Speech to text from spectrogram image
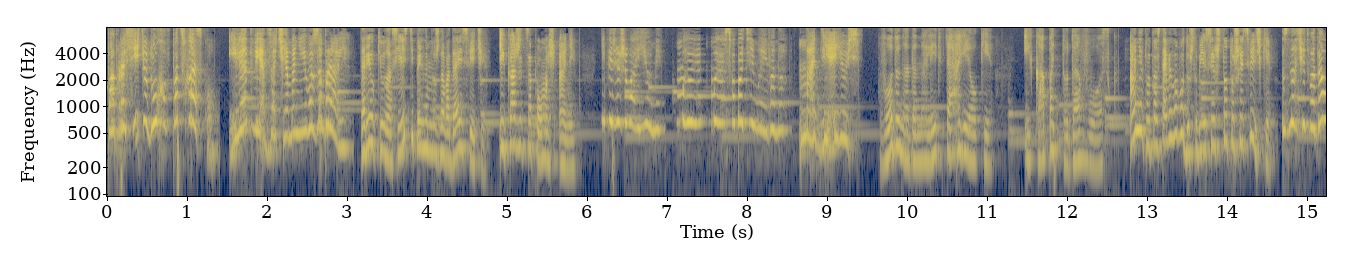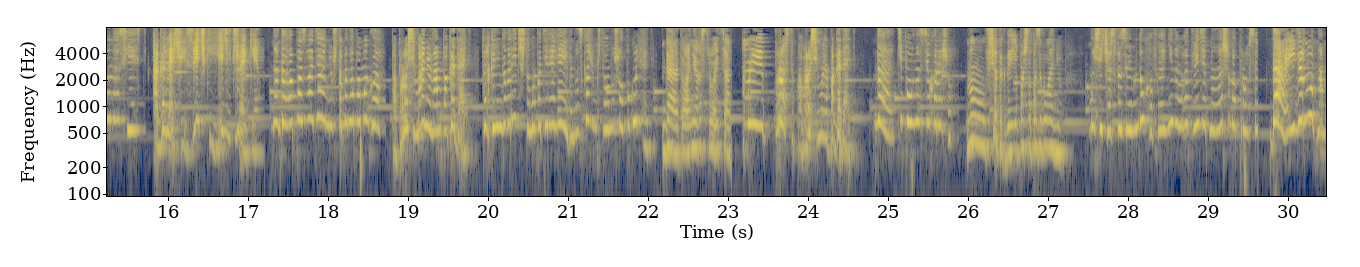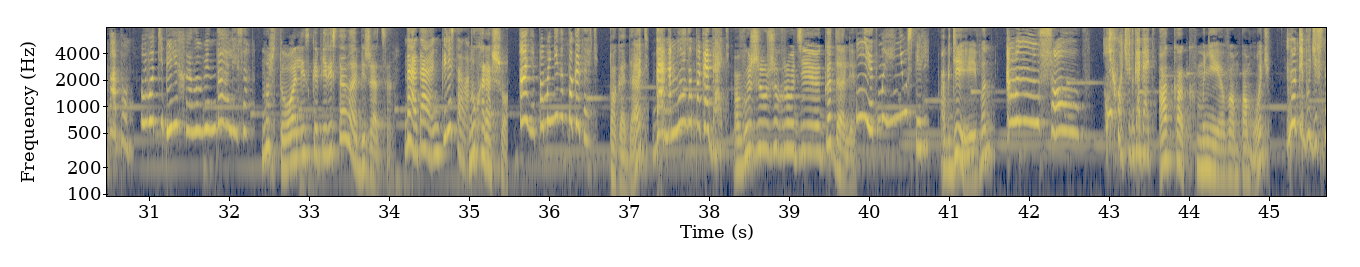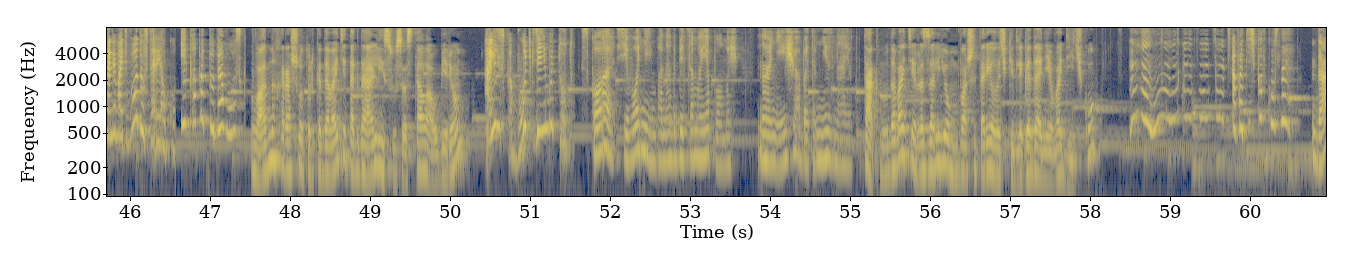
попросить у духов подсказку. Или ответ, зачем они его забрали. Тарелки у нас есть, теперь нам нужна вода и свечи. И, кажется, помощь Ани. Не переживай, Юми, мы, мы освободим Эйвена. Надеюсь. Воду надо налить в тарелки и капать туда воск. Аня тут оставила воду, чтобы если что, тушить свечки. Значит, вода у нас есть. А горячие свечки есть в Джеке. Надо позвать Аню, чтобы она помогла. Попросим Аню нам погадать. Только не говорите, что мы потеряли Эйвена, скажем, что он ушел погулять. Да, а то Аня расстроится. Мы просто попросим ее погадать. Да, типа у нас все хорошо. Ну, все, тогда я пошла позову Аню. Мы сейчас вызовем духов, и они нам ответят на наши вопросы. Да, и вернут нам папу. Вот тебе и Хэллоуин, да, Алиса? Ну что, Алиска перестала обижаться? Да, да, Ань, перестала. Ну хорошо. Аня, помоги нам погадать. Погадать? Да, нам. А вы же уже вроде гадали. Нет, мы не успели. А где Эйвен? Он ушел. Не хочет гадать. А как мне вам помочь? Ну, ты будешь наливать воду в тарелку и капать туда воск. Ладно, хорошо, только давайте тогда Алису со стола уберем. Алиска, будь где-нибудь тут. Скоро, сегодня им понадобится моя помощь, но они еще об этом не знают. Так, ну давайте разольем в ваши тарелочки для гадания водичку. А водичка вкусная. Да,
